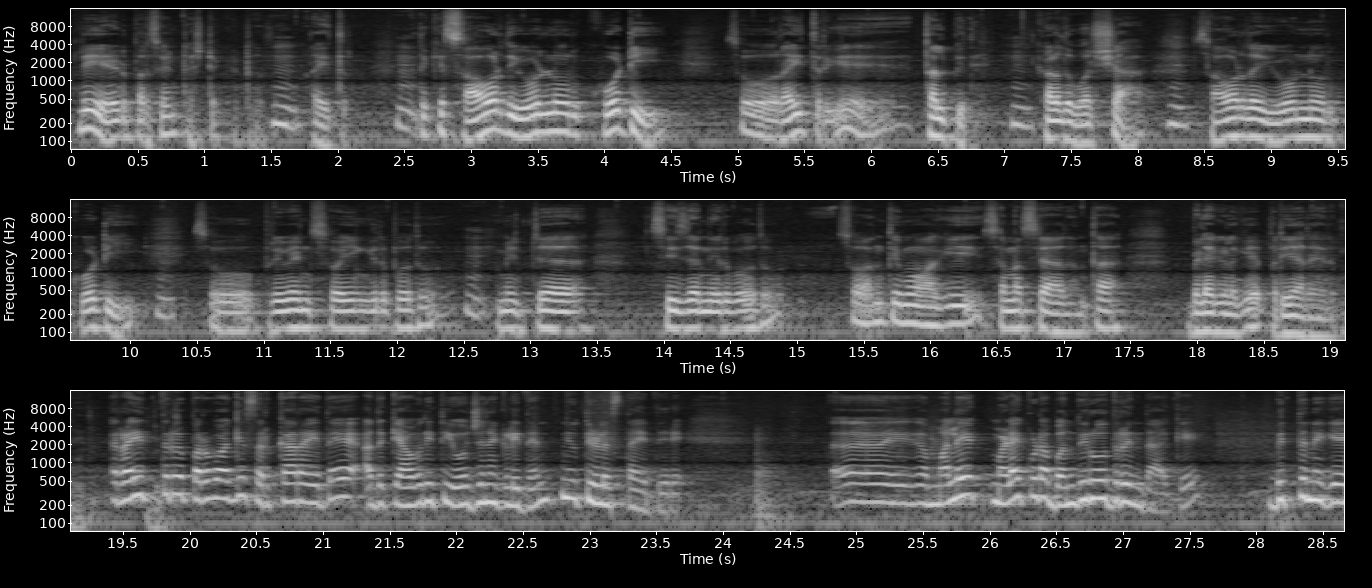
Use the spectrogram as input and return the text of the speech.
ಇಲ್ಲಿ ಎರಡು ಪರ್ಸೆಂಟ್ ಅಷ್ಟೇ ಕಟ್ಟೋದು ರೈತರು. ಅದಕ್ಕೆ ಸಾವಿರದ ಏಳ್ನೂರು ಕೋಟಿ ಸೊ ರೈತರಿಗೆ ತಲುಪಿದೆ. ಕಳೆದ ವರ್ಷ ಸಾವಿರದ ಏಳ್ನೂರು ಕೋಟಿ. ಸೊ ಪ್ರಿವೆಂಟ್ ಸೋಯಿಂಗ್ ಇರ್ಬೋದು, ಮಿಡ್ ಸೀಸನ್ ಇರ್ಬೋದು. ಸೊ ಅಂತಿಮವಾಗಿ ಸಮಸ್ಯೆ ಆದಂಥ ಬೆಳೆಗಳಿಗೆ ಪರಿಹಾರ ಇರ್ಬೋದು. ರೈತರ ಪರವಾಗಿ ಸರ್ಕಾರ ಇದೆ, ಅದಕ್ಕೆ ಯಾವ ರೀತಿ ಯೋಜನೆಗಳಿದೆ ಅಂತ ನೀವು ತಿಳಿಸ್ತಾ ಇದ್ದೀರಿ. ಈಗ ಮಳೆ ಮಳೆ ಕೂಡ ಬಂದಿರೋದ್ರಿಂದಾಗಿ ಬಿತ್ತನೆಗೆ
